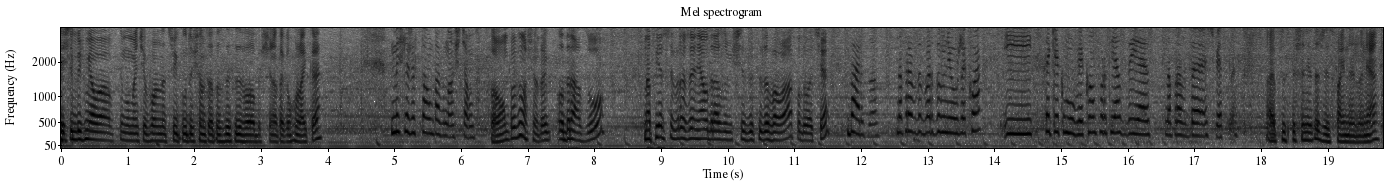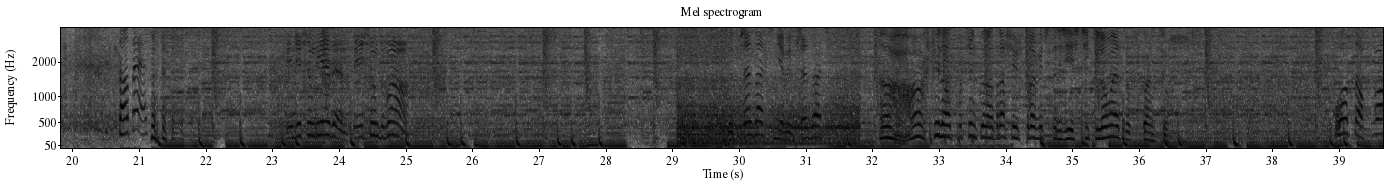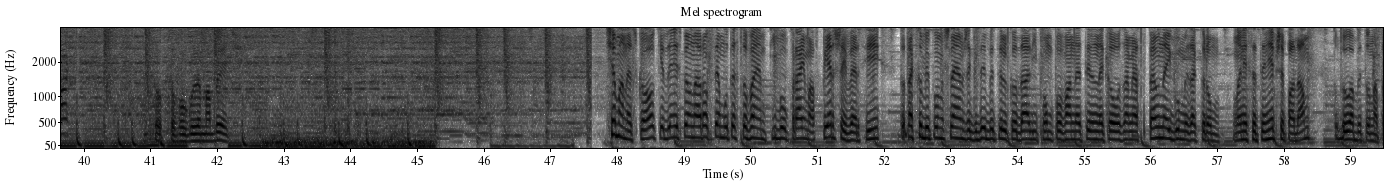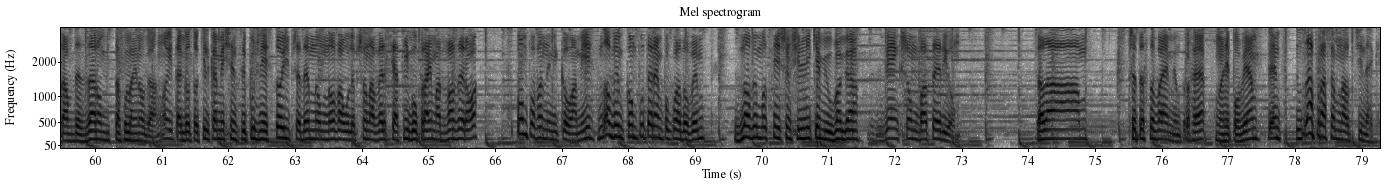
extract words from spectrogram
Jeśli byś miała w tym momencie wolne 3,5 tysiąca, to zdecydowałabyś się na taką hulajkę? Myślę, że z całą pewnością. Z całą pewnością, tak od razu. Na pierwsze wrażenia od razu byś się zdecydowała? Podoba Ci się? Bardzo. Naprawdę bardzo mnie urzekła i tak jak mówię, komfort jazdy jest naprawdę świetny. Ale przyspieszenie też jest fajne, no nie? To też. 51, 52. Wyprzedzać, nie wyprzedzać. Oh, chwila odpoczynku na trasie, już prawie 40 km w końcu. What the fuck? Co to w ogóle ma być? Siemaneczko, kiedy niespełna rok temu testowałem Tibu Prima w pierwszej wersji, to tak sobie pomyślałem, że gdyby tylko dali pompowane tylne koło zamiast pełnej gumy, za którą no niestety nie przepadam, to byłaby to naprawdę zarąbista hulajnoga. No i tak oto kilka miesięcy później stoi przede mną nowa ulepszona wersja Tibu Prima 2.0 z pompowanymi kołami, z nowym komputerem pokładowym, z nowym mocniejszym silnikiem i uwaga, z większą baterią. Zadam! Przetestowałem ją trochę, no nie powiem, więc zapraszam na odcinek.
